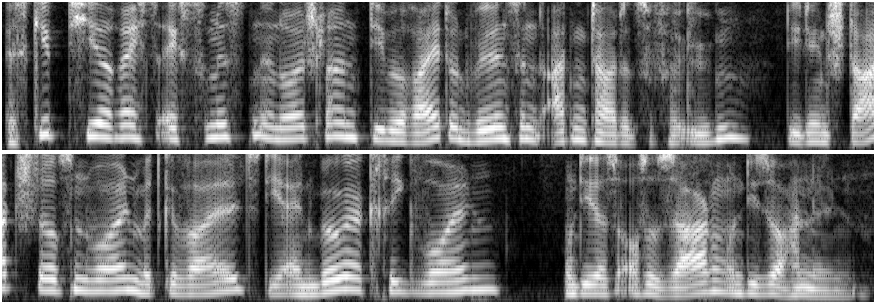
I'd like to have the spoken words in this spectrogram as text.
Es gibt hier Rechtsextremisten in Deutschland, die bereit und willens sind, Attentate zu verüben, die den Staat stürzen wollen mit Gewalt, die einen Bürgerkrieg wollen und die das auch so sagen und die so handeln.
